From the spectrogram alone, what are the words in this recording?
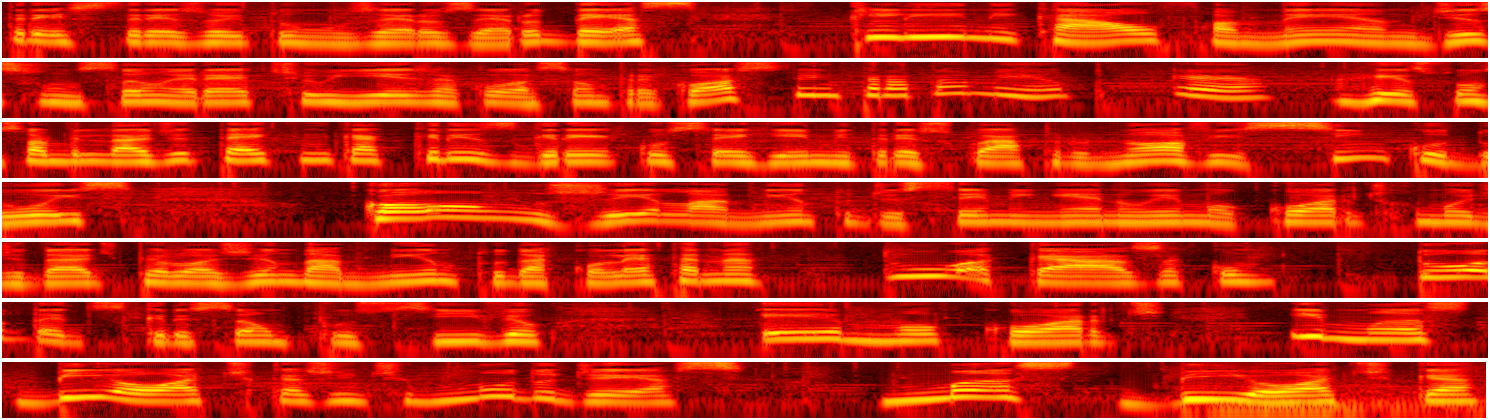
33810010 Clínica Alpha Man, disfunção erétil e ejaculação precoce tem tratamento. É. Responsabilidade técnica Cris Greco, CRM 34952. Congelamento de sêmen é no Hemocorde, comodidade pelo agendamento da coleta na tua casa, com toda a descrição possível. Hemocorde e Must Biótica, a gente muda o jazz. Must Biótica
